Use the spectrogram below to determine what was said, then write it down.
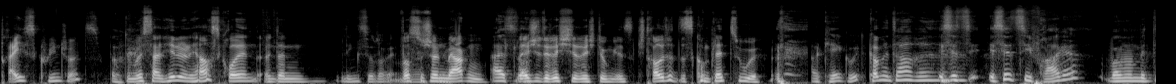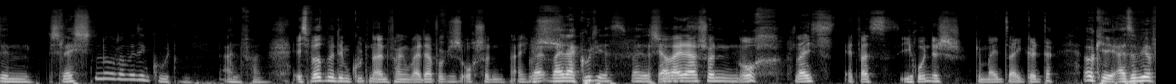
drei Screenshots. Okay. Du musst dann hin und her scrollen und dann Links oder rechts. wirst du schon merken, Alles welche die richtige Richtung ist. Ich traue dir das komplett zu. Okay, gut. Kommentare. Ist jetzt, ist jetzt die Frage, wollen wir mit den schlechten oder mit den guten anfangen? Ich würde mit dem Guten anfangen, weil der wirklich auch schon Weil, eigentlich... weil er gut ist. Weil er schon ja, weil der schon auch vielleicht etwas ironisch gemeint sein könnte. Okay, also wir,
